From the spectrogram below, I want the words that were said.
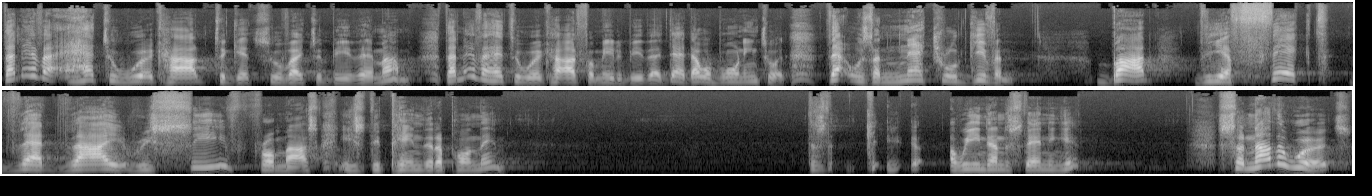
They never had to work hard to get Silva to be their mum. They never had to work hard for me to be their dad. They were born into it. That was a natural given. But the effect that they receive from us is dependent upon them. Does, are we in understanding here? So, in other words,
